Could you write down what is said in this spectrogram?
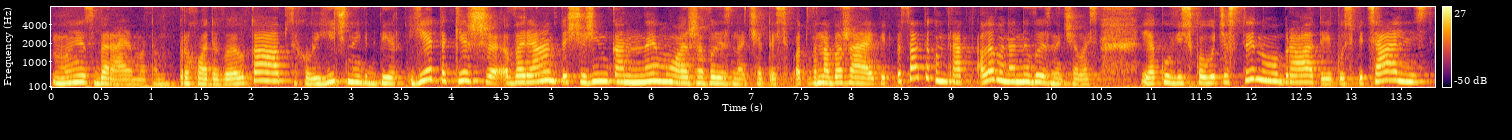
ми збираємо. Там проходить ВЛК, психологічний відбір. Є такі ж варіанти, що жінка не може визначитись. От вона бажає підписати контракт, але вона не визначилась, яку військову частину обрати, яку спеціальність,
